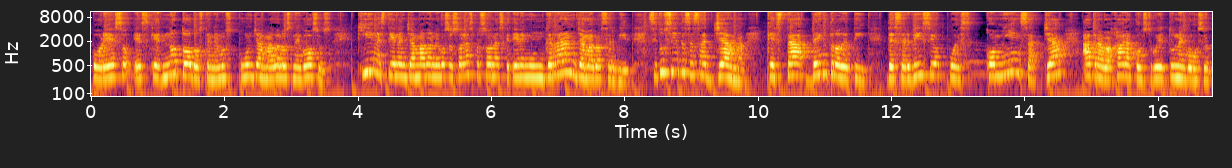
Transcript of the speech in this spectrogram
Por eso es que no todos tenemos un llamado a los negocios quienes tienen llamado a negocio son las personas que tienen un gran llamado a servir. Si tú sientes esa llama que está dentro de ti de servicio, pues comienza ya a trabajar, a construir tu negocio.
